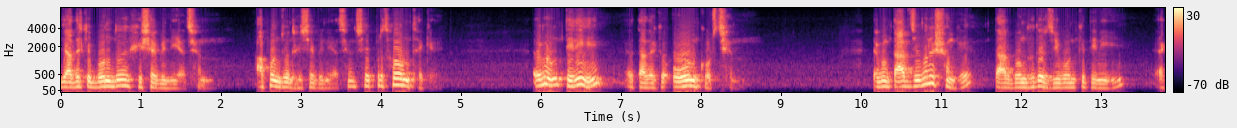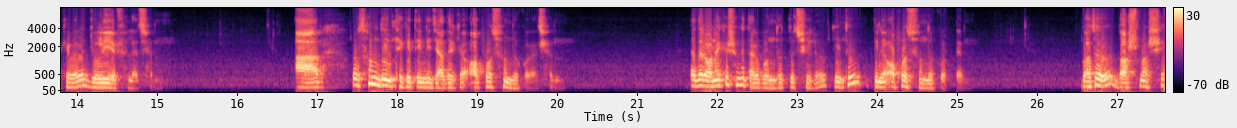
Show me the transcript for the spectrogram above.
যাদেরকে বন্ধু হিসেবে নিয়েছেন, আপনজন হিসেবে নিয়েছেন, সে প্রথম থেকে। এবং তিনি তাদেরকে ওন করছেন। এবং তার জীবনের সঙ্গে তার বন্ধুদের জীবনকে তিনি একেবারে জড়িয়ে ফেলেছেন। আর প্রথম দিন থেকে তিনি যাদেরকে অপছন্দ করেছেন, তাদের অনেকের সঙ্গে তার বন্ধুত্ব ছিল, কিন্তু তিনি অপছন্দ করতেন। গত দশ মাসে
